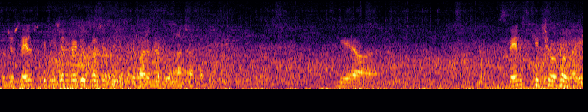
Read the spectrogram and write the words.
तो जो सेल्स की रीजनरेटिव प्रोसेस है जिसके बारे में बोलना चाहता था ये सेल्स की छोड़ो भाई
